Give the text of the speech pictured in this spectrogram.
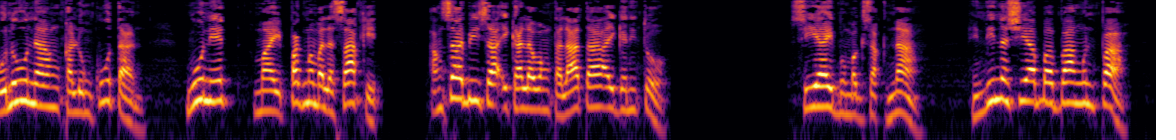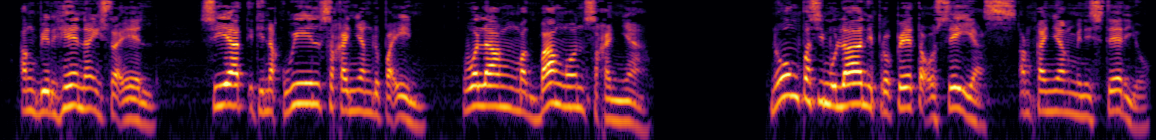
puno ng kalungkutan, ngunit may pagmamalasakit. Ang sabi sa ikalawang talata ay ganito, Siya'y bumagsak na. Hindi na siya babangon pa, ang birhen ng Israel. Siya't itinakwil sa kanyang lupain. Walang magbangon sa kanya. Noong pasimula ni Propeta Oseas ang kanyang ministeryo,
